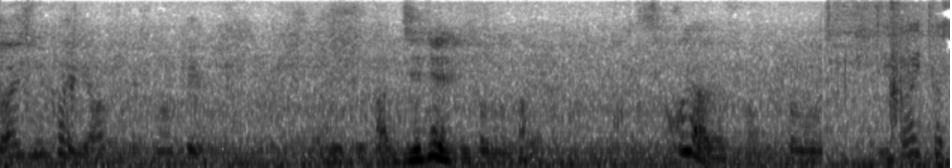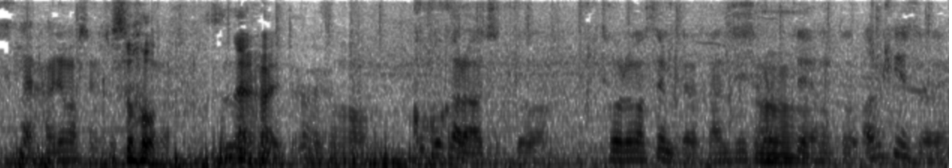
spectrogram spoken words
大臣会議あってその経あ自転車そこに。あるんですか意外とすんな。り入れましたねそう。すんなり入ったそのここからはちょっと通れませんみたいな感じじゃなくて、うん。本当歩きですよね。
